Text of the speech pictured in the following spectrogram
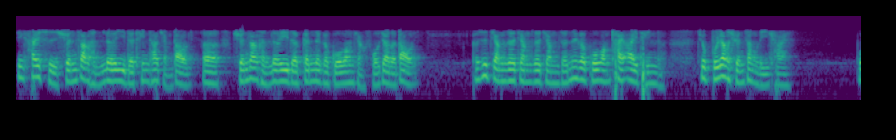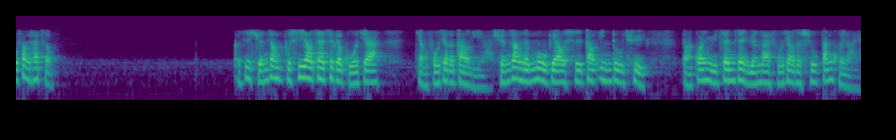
一开始玄奘很乐意的听他讲道理，呃，玄奘很乐意的跟那个国王讲佛教的道理。可是讲着讲着讲着，那个国王太爱听了，就不让玄奘离开，不放他走。可是玄奘不是要在这个国家。讲佛教的道理啊，玄奘的目标是到印度去，把关于真正原来佛教的书搬回来啊。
